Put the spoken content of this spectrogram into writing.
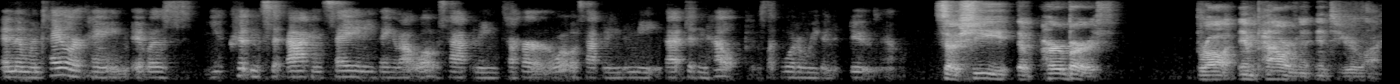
and then when Taylor came, it was you couldn't sit back and say anything about what was happening to her or what was happening to me. That didn't help. It was like, what are we gonna do now? So she, the, her birth, brought empowerment into your life.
